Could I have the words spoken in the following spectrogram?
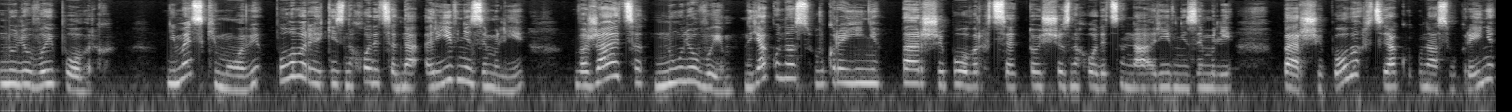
нульовий поверх. В німецькій мові поверх, який знаходиться на рівні землі, вважається нульовим. Не як у нас в Україні перший поверх це той, що знаходиться на рівні землі. Перший поверх це як у нас в Україні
